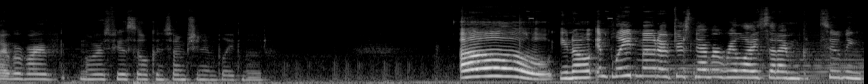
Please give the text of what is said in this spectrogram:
Cyberbar lowers fuel cell consumption in blade mode. Oh, you know, in blade mode, I've just never realized that I'm consuming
